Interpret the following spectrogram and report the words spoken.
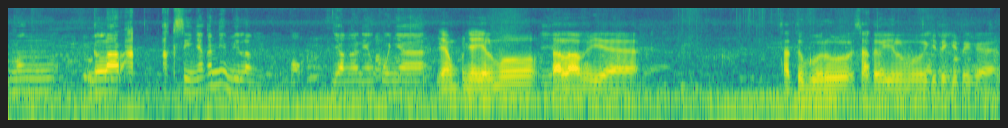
menggelar ak- aksinya kan dia bilang jangan yang punya yang punya ilmu Iya. tolong ya satu guru satu ilmu gitu-gitu kan.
